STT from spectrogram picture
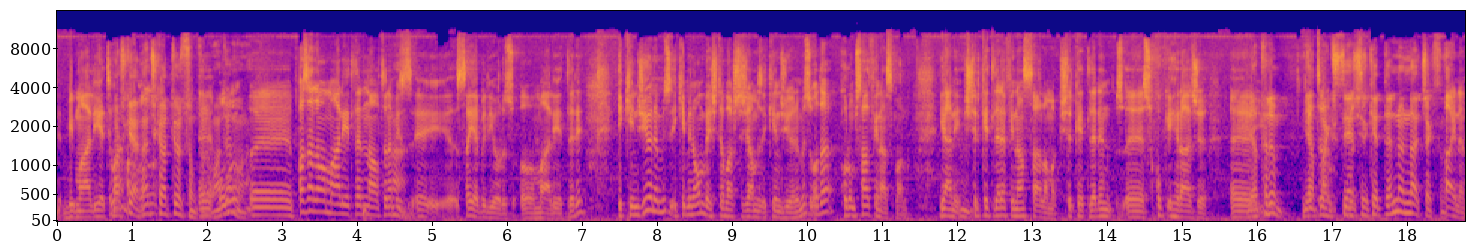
bir maliyeti var Başka ama yerden onu- çıkartıyorsun. e, mi onu e, pazarlama maliyetlerinin altına biz e, sayabiliyoruz o maliyetleri. İkinci yönümüz 2015'te başlayacağımız ikinci yönümüz o da kurumsal finansman. Yani şirketlere finans sağlamak, şirketlerin e, sukuk ihracı, e, Yatırım yatırım- yapmak isteyen şirketlerin önünü açacaksınız. Aynen.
